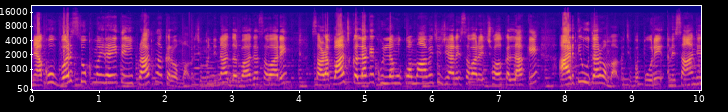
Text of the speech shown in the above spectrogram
ને આખું વર્ષ સુખમય રહે તેવી પ્રાર્થના કરવામાં આવે છે. મંદિરના દરવાજા સવારે સાડા પાંચ કલાકે ખુલ્લા મૂકવામાં આવે છે, જ્યારે સવારે છ કલાકે આરતી ઉતારવામાં આવે છે. બપોરે અને સાંજે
